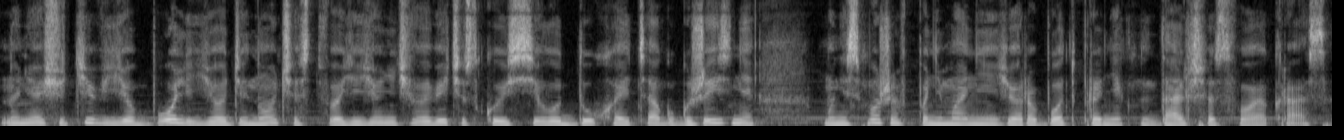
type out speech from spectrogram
но не ощутив ее боль, ее одиночество, ее нечеловеческую силу духа и тягу к жизни, мы не сможем в понимании ее работ проникнуть дальше свой окрас.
